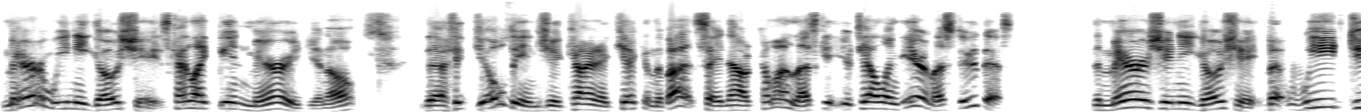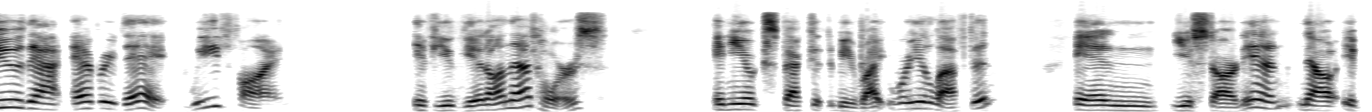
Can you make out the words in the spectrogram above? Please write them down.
Mare we negotiate. It's kind of like being married you know? The geldings you kind of kick in the butt and say now come on let's get your tail in gear. Let's do this. The mares you negotiate but we do that every day. We find if you get on that horse and you expect it to be right where you left it, and you start in. Now, if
